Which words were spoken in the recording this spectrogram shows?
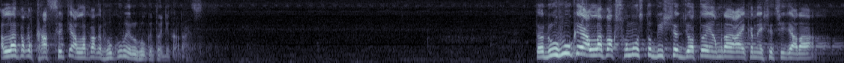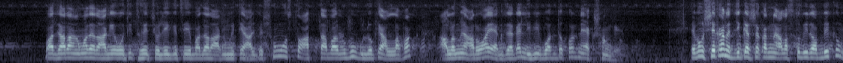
আল্লাহ পাকের খাস সৃষ্টি, আল্লাহ পাকের হুকুমে রুহুকে তৈরি করা হয়েছে। তো রুহুকে আল্লাহ পাক সমস্ত বিশ্বের যতই আমরা এখানে এসেছি যারা বা যারা আমাদের আগে অতীত হয়ে চলে গেছে বা যারা আগামীতে আসবে, সমস্ত আত্মা বা রুহুগুলোকে আল্লাহ পাক আলমে আরও এক জায়গায় লিপিবদ্ধ করেন একসঙ্গে। এবং সেখানে জিজ্ঞাসা করেন আলাস্তবী রব্বিকুম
